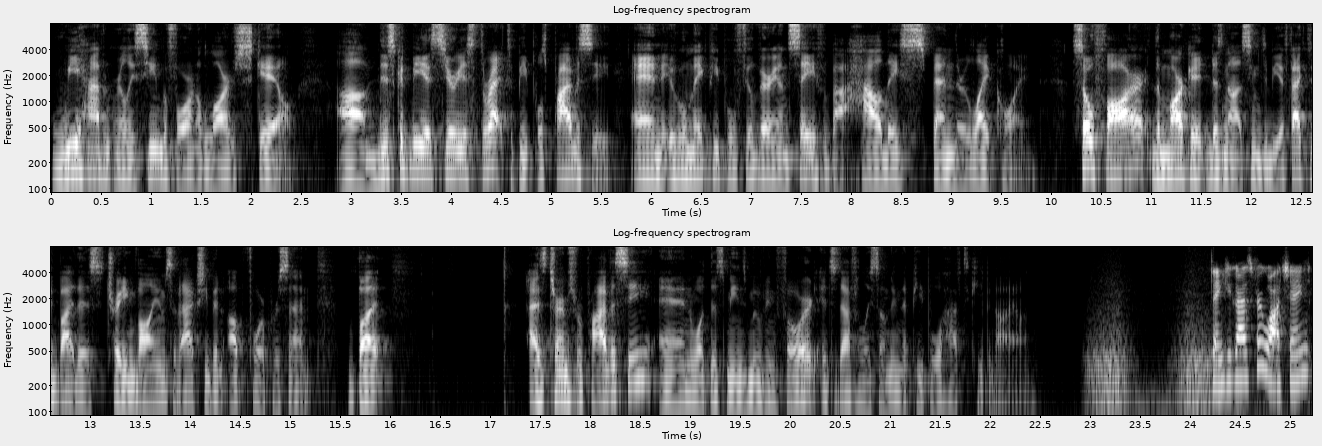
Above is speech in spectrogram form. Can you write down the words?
we haven't really seen before on a large scale. Um, this could be a serious threat to people's privacy, and it will make people feel very unsafe about how they spend their Litecoin. So far, the market does not seem to be affected by this. Trading volumes have actually been up 4%. But as terms for privacy and what this means moving forward, it's definitely something that people will have to keep an eye on. Thank you guys for watching.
